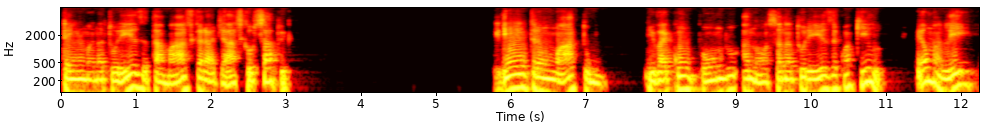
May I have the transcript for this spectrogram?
tem uma natureza tamásica, radiásica ou sátrica. Entra um átomo e vai compondo a nossa natureza com aquilo. É uma lei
